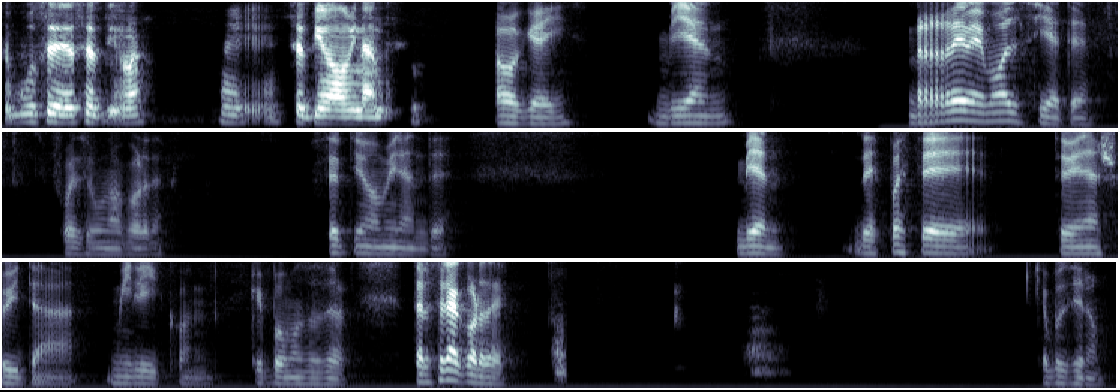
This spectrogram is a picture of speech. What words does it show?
Yo puse séptima, eh, séptima dominante. Ok. Bien. Re bemol 7. Fue el segundo acorde. Séptimo dominante. Bien. Después te, te viene ayudita Mili con qué podemos hacer. Tercer acorde. ¿Qué pusieron?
